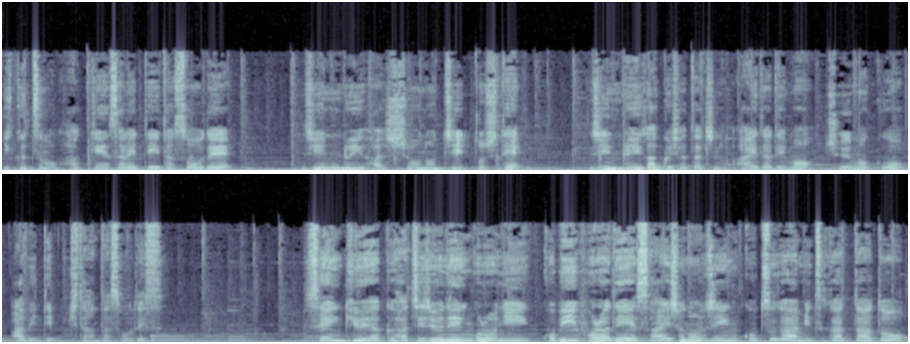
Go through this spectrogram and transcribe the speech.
いくつも発見されていたそうで人類発祥の地として人類学者たちの間でも注目を浴びてきたんだそうです。1980年頃にコビーフォラで最初の人骨が見つかった後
